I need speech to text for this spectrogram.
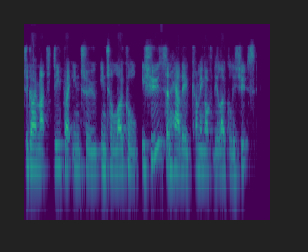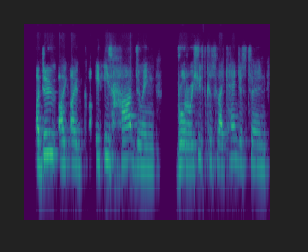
to go much deeper into into local issues and how they're coming off of the local issues. I do. I, I it is hard doing broader issues because they can just turn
